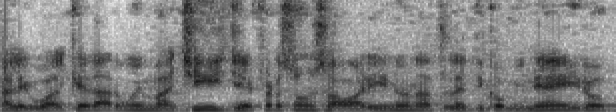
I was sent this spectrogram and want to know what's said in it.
Al igual que Darwin Machís, Jefferson Savarino en Atlético Mineiro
